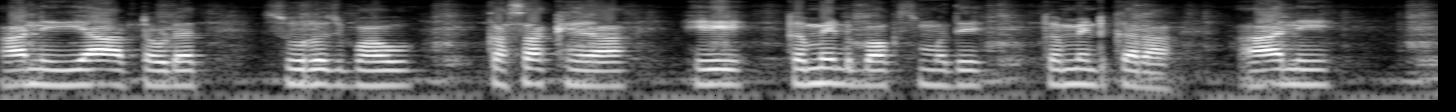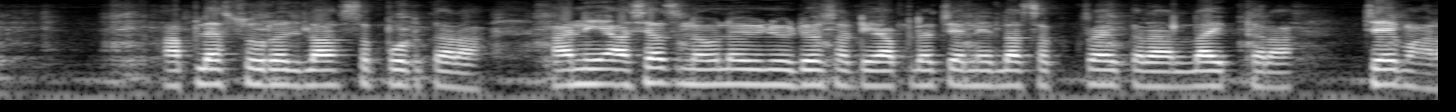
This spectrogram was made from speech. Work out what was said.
आणि या आठवड्यात सूरजभाऊ कसा खेळा हे कमेंट बॉक्समध्ये कमेंट करा. आणि आपल्या सूरजला सपोर्ट करा. आणि अशाच नवनवीन व्हिडिओसाठी आपल्या चॅनेलला सबस्क्राईब करा लाईक करा. जय महाराष्ट्र.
